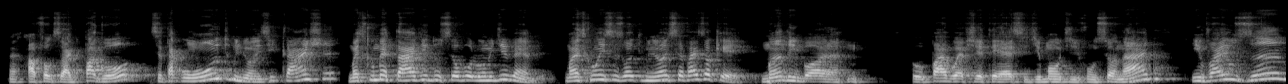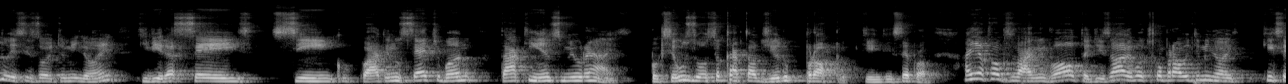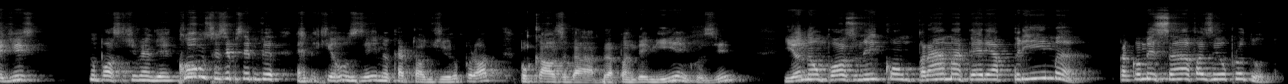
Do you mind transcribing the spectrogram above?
A Volkswagen pagou, você está com 8 milhões de caixa, mas com metade do seu volume de venda. Mas com esses 8 milhões você faz o quê? Manda embora o pago FGTS de monte de funcionário e vai usando esses 8 milhões, que vira 6, 5, 4, e no sétimo ano está 500 mil reais. Porque você usou seu capital de giro próprio, que tem que ser próprio. Aí a Volkswagen volta e diz: Olha, eu vou te comprar 8 milhões. O que, que você diz? Não posso te vender. Como você sempre vê? É porque eu usei meu capital de giro próprio, por causa da, da pandemia, inclusive, e eu não posso nem comprar matéria-prima para começar a fazer o produto.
